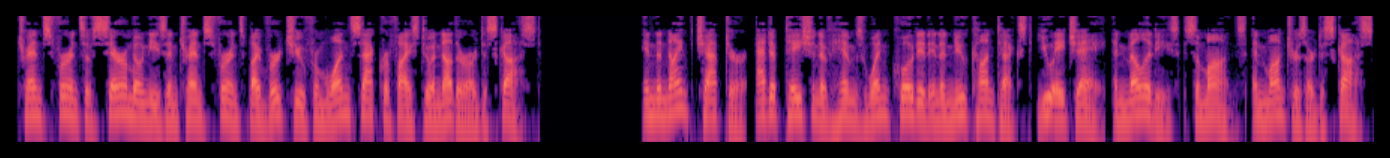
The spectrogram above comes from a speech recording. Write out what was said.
transference of ceremonies and transference by virtue from one sacrifice to another are discussed. In the ninth chapter, adaptation of hymns when quoted in a new context UHA, and melodies and mantras are discussed.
